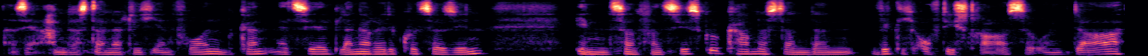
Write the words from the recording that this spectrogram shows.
also haben das dann natürlich ihren Freunden, Bekannten erzählt, langer Rede, kurzer Sinn in San Francisco kam das dann, dann wirklich auf die Straße und da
